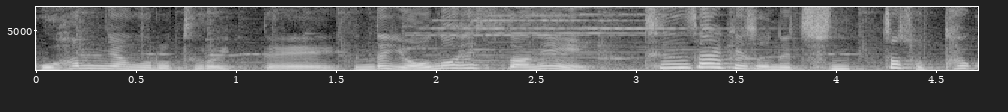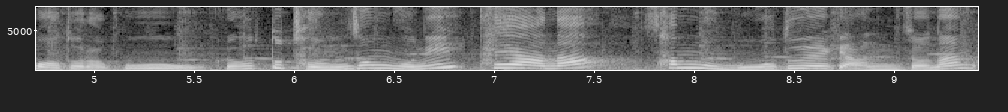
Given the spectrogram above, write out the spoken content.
고함량으로 들어있대. 근데 연어액산이 튼살 개선에 진짜 좋다고 하더라고. 그리고 또 전성분이 태아나 산모 모두에게 안전한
